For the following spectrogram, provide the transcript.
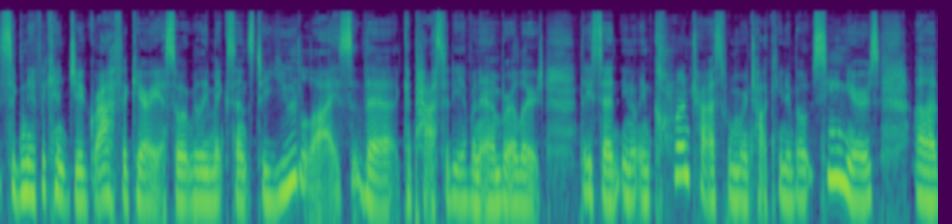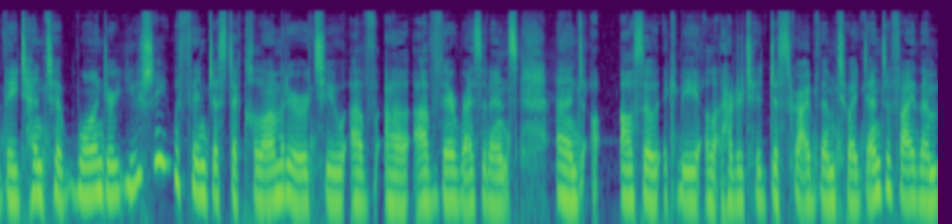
significant geographic area, so it really makes sense to utilize the capacity of an Amber Alert. They said, you know, in contrast, when we're talking about seniors, uh, they tend to wander usually within just a kilometer or two of, uh, of their residence, and also it can be a lot harder to describe them, to identify them,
